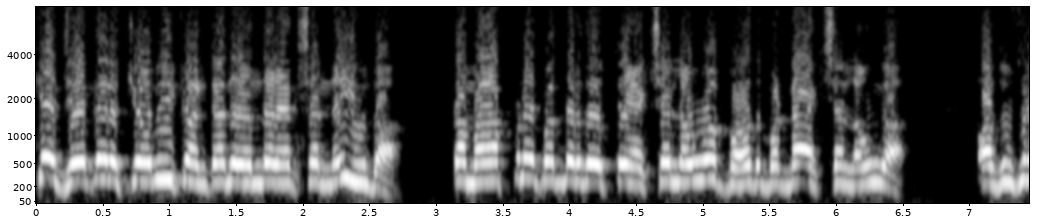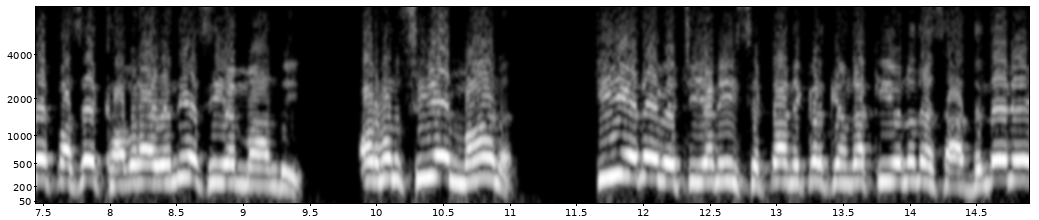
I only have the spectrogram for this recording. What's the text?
ਕਿ ਜੇਕਰ 24 ਘੰਟਿਆਂ ਦੇ ਅੰਦਰ ਐਕਸ਼ਨ ਨਹੀਂ ਹੁੰਦਾ ਤਾਂ ਮੈਂ ਆਪਣੇ ਪੱਧਰ ਦੇ ਉੱਤੇ ਐਕਸ਼ਨ ਲਵਾਂਗਾ ਬਹੁਤ ਵੱਡਾ ਐਕਸ਼ਨ ਲਵਾਂਗਾ ਔਰ ਦੂਸਰੇ ਪਾਸੇ ਖਬਰ ਆ ਜਾਂਦੀ ਹੈ ਸੀਐਮ ਮਾਨ ਦੀ। ਔਰ ਹੁਣ ਸੀਐਮ ਮਾਨ ਕੀ ਇਹਦੇ ਵਿੱਚ ਯਾਨੀ ਸਿੱਟਾ ਨਿਕਲ ਕੇ ਆਉਂਦਾ, ਕੀ ਉਹਨਾਂ ਦਾ ਸਾਥ ਦਿੰਦੇ ਨੇ?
